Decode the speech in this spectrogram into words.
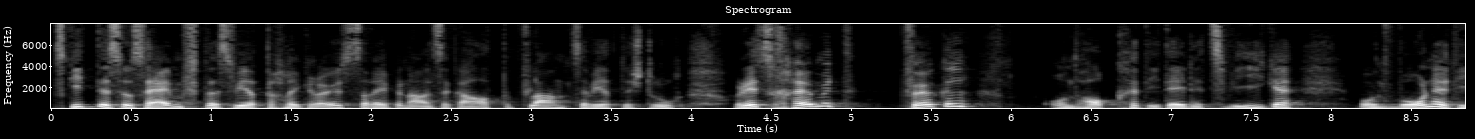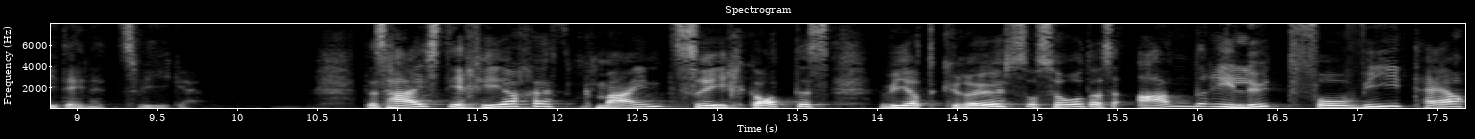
Es gibt so Senf, das wird ein bisschen grösser eben als eine Gartenpflanze, wird der Strauch. Und jetzt kommen die Vögel und hocken in diesen Zweigen und wohnen in diesen Zweigen. Das heißt, die Kirche, die Gemeinde, das Reich Gottes wird größer, so dass andere Leute von weit her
